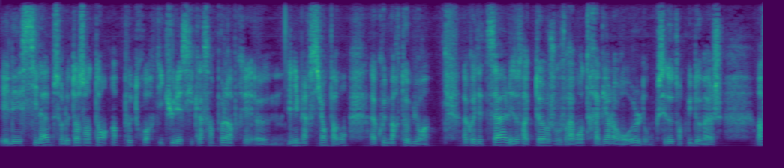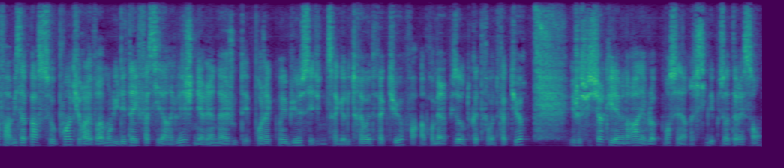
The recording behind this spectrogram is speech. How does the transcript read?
et les syllabes sont de temps en temps un peu trop articulées, ce qui casse un peu euh, l'immersion à coups de marteau au burin. À côté de ça, les autres acteurs jouent vraiment très bien leur rôle, donc c'est d'autant plus dommage. Enfin, mis à part ce point qui relève vraiment du détail facile à régler, je n'ai rien à ajouter. Project Moebius est une saga de très bonne facture, enfin un premier épisode en tout cas de très bonne facture, et je suis sûr qu'il amènera un développement scénaristique des plus intéressants.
